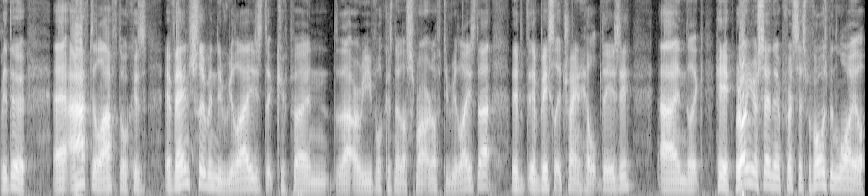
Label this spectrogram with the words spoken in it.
They do. Uh, I have to laugh though, because eventually when they realise that Koopa and that are evil, because now they're smart enough to realise that, they, they basically try and help Daisy. And like, hey, we're on your side now, princess. We've always been loyal.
